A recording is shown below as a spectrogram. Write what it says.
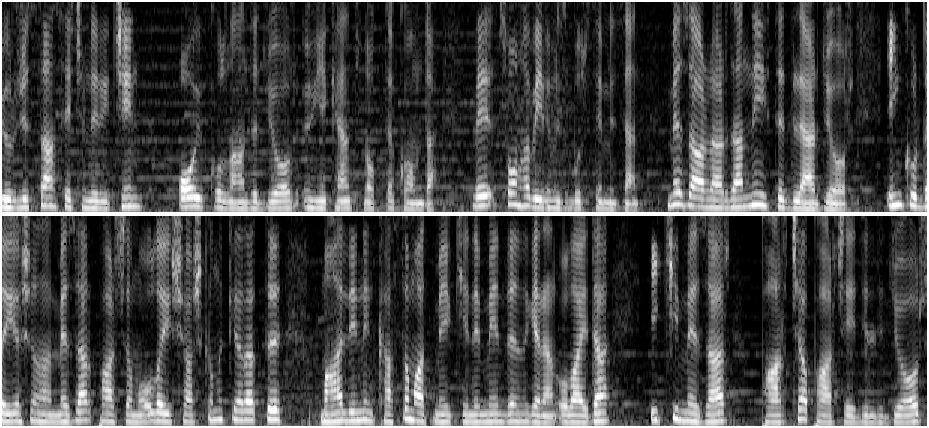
Gürcistan seçimleri için oy kullandı diyor ünyekent.com'da. Ve son haberimiz bu sitemizden. Mezarlardan ne istediler diyor. İnkur'da yaşanan mezar parçalama olayı şaşkınlık yarattı. Mahallenin Kastamat mevkiinde meydana gelen olayda iki mezar parça parça edildi diyor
